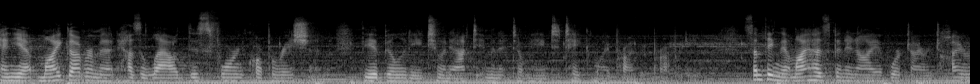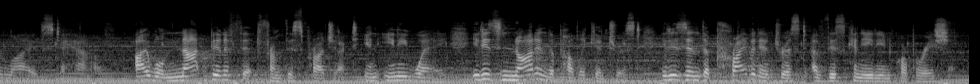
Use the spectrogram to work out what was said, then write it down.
And yet my government has allowed this foreign corporation the ability to enact eminent domain to take my private property something that my husband and I have worked our entire lives to have. I will not benefit from this project in any way. It is not in the public interest. It is in the private interest of this Canadian corporation.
